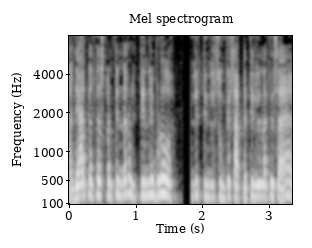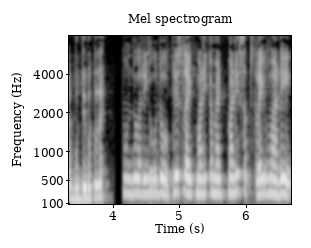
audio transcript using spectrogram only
ಅದು ಯಾರು ತರ್ಸ್ಕೊಂಡು ತಿಂದರು? ತಿನ್ಲಿ ಬಿಡು. ತಿನ್ಲಿ ತಿನ್ಲಿ, ಸುಮ್ಕೆ ಸಾಪೆ ತಿನ್ಲಿ ನಾಲ್ಕು ದಿವಸ. ಬುದ್ಧಿ ಬರ್ತದೆ. ಮುಂದುವರಿಯುವುದು. ಪ್ಲೀಸ್ ಲೈಕ್ ಮಾಡಿ ಕಮೆಂಟ್ ಮಾಡಿ ಸಬ್ಸ್ಕ್ರೈಬ್ ಮಾಡಿ.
